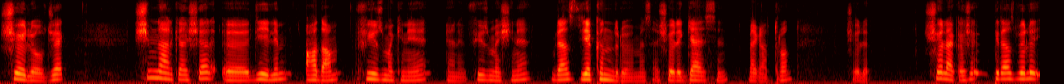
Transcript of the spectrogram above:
şöyle olacak. Şimdi arkadaşlar e, diyelim adam fuse makineye yani fuse maşine biraz yakın duruyor. Mesela şöyle gelsin Megatron. Şöyle şöyle arkadaşlar biraz böyle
